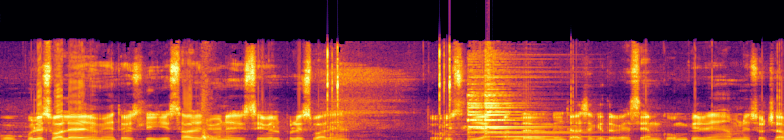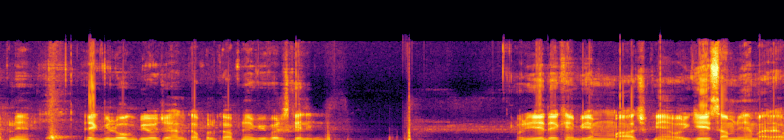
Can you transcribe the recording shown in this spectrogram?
वो पुलिस वाले आए हुए हैं तो इसलिए ये सारे जो है ना सिविल पुलिस वाले हैं। तो इसलिए हम अंदर नहीं जा सके तो वैसे हम घूम फिर रहे हैं। हमने सोचा अपने एक भी लोग भी हो जाए हल्का फुल्का अपने व्यूवर्स के लिए। और ये देखें, अभी हम आ चुके हैं, और ये सामने हमारा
